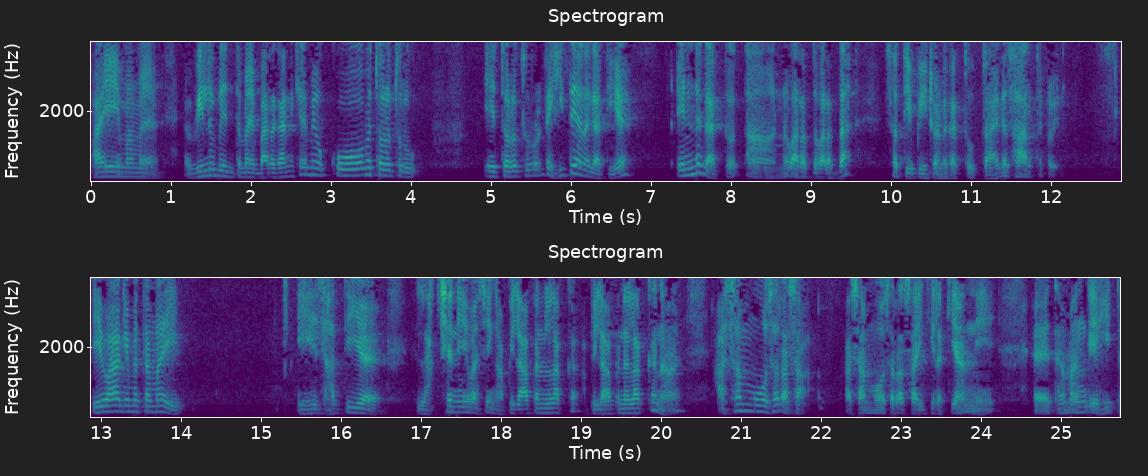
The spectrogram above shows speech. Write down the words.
পায়ේ මම විලුඹෙන් තමයි බර ගන්න කියලා මේ ඔක්කොම තොරතුරු ඒ තොරතුරු වලට හිත යන ගතිය එන්න ගත්තොත් ආන්න වරද්ද වරද්ද සතිය පිටවන්න ගත්ත උත්සාහයක සාර්ථක වෙනවා. ඒ වගේම තමයි ඒ සතිය ලක්ෂණයේ වශයෙන් අපිලාපන ලක්ක අපිලාපන ලක්කන අසම්මෝස රස අසම්මෝස රසයි කියලා කියන්නේ තමන්ගේ හිත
